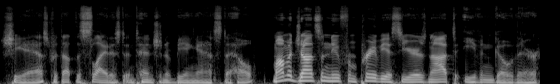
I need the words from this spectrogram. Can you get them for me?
she asked, without the slightest intention of being asked to help. Mama Johnson knew from previous years not to even go there.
